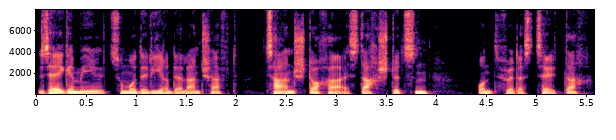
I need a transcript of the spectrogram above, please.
Sägemehl zum Modellieren der Landschaft, Zahnstocher als Dachstützen und für das Zeltdach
